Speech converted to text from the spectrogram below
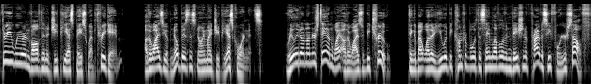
3. We were involved in a GPS based Web3 game. Otherwise, you have no business knowing my GPS coordinates. Really don't understand why otherwise would be true. Think about whether you would be comfortable with the same level of invasion of privacy for yourself.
